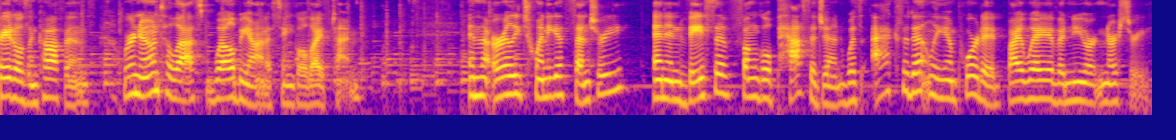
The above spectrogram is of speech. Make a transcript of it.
cradles and coffins, were known to last well beyond a single lifetime. In the early 20th century, an invasive fungal pathogen was accidentally imported by way of a New York nursery,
